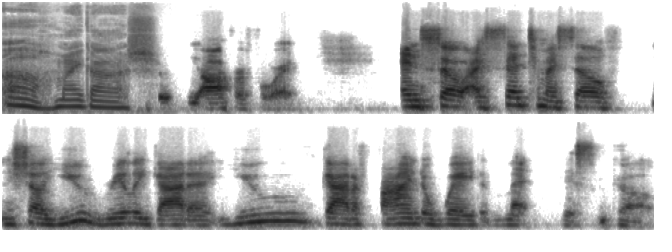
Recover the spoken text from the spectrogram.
Oh my gosh. the offer for it. And so i said to myself Nischelle you really gotta you gotta find a way to let this go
